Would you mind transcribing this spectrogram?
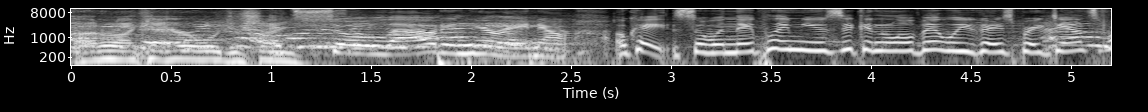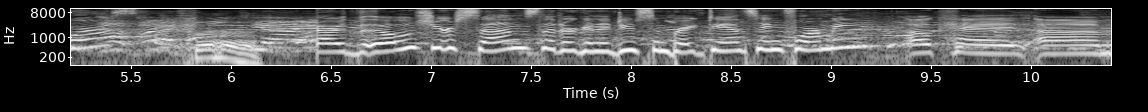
I don't know. I can't hear what you're saying. so loud in here right now. Okay, so when they play music in a little bit, will you guys break dance for us? Sure. Are those your sons that are going to do some break dancing for me? Okay, um,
